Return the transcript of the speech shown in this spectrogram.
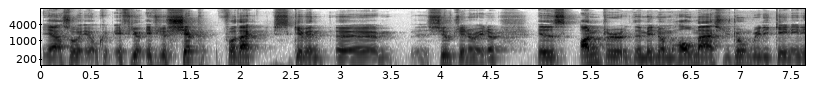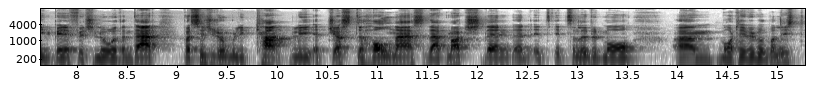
yeah, so if you if your ship for that given um, shield generator is under the minimum hull mass, you don't really gain any benefits lower than that. But since you don't really can't really adjust the hull mass that much, then, then it, it's a little bit more um, more difficult. But at least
